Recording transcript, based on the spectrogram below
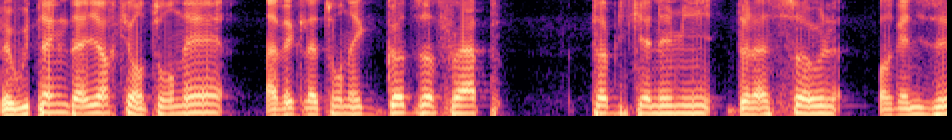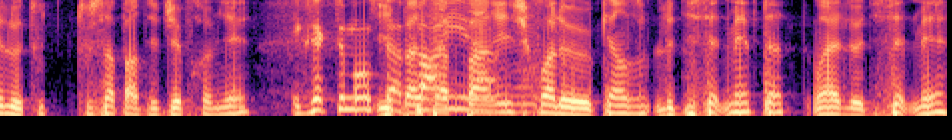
Le Wu-Tang d'ailleurs qui est en tournée avec la tournée Gods of Rap, Public Enemy, de la Soul, organisé le tout, tout ça par DJ Premier. Exactement, c'est Il à passe Paris. à. Paris, je crois, le 15, le 17 mai peut-être? Ouais, le 17 mai.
